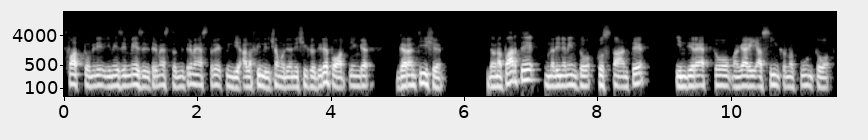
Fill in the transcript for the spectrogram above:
fatto di mese in mese, di trimestre in trimestre, quindi alla fine diciamo di ogni ciclo di reporting, garantisce da una parte un allineamento costante, indiretto, magari asincrono appunto,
